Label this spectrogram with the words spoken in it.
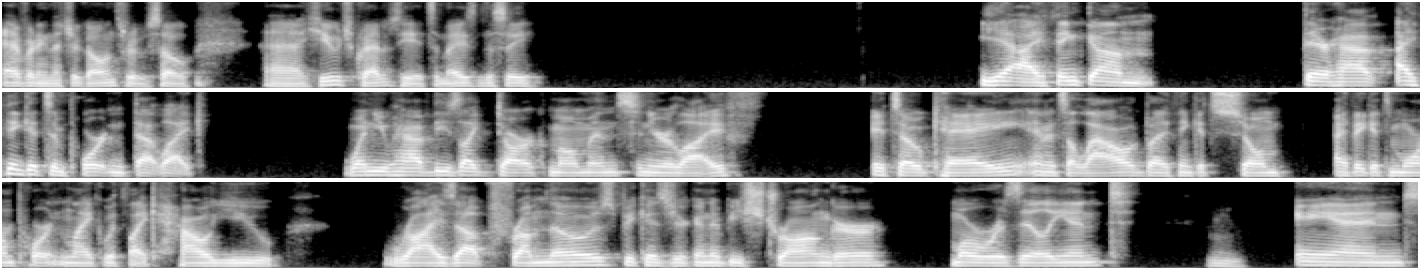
everything that you're going through. So, uh, huge credit to you. It's amazing to see. Yeah, I think um, there have. I think it's important that like when you have these like dark moments in your life, it's okay and it's allowed. But I think it's so. I think it's more important like with like how you rise up from those because you're going to be stronger, more resilient. Mm. And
